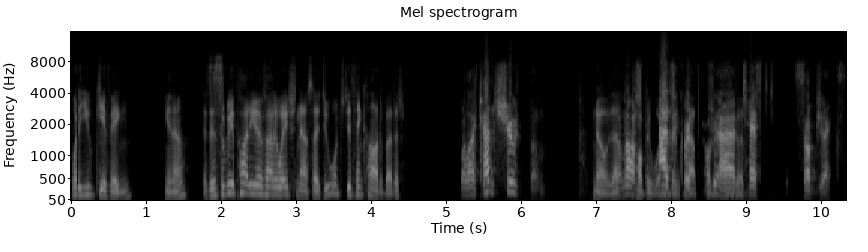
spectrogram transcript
what are you giving? You know, this will be a part of your evaluation now, so I do want you to think hard about it. Well, I can't shoot them. No, They're not probably wouldn't be, adequate that probably wouldn't be uh, good. test subjects.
